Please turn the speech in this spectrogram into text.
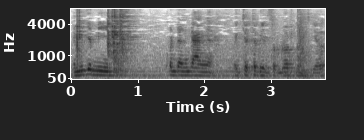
อันนี้จะมีคนดัง ๆ อะ ไปจดทะเบียนสมรสเยอะ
